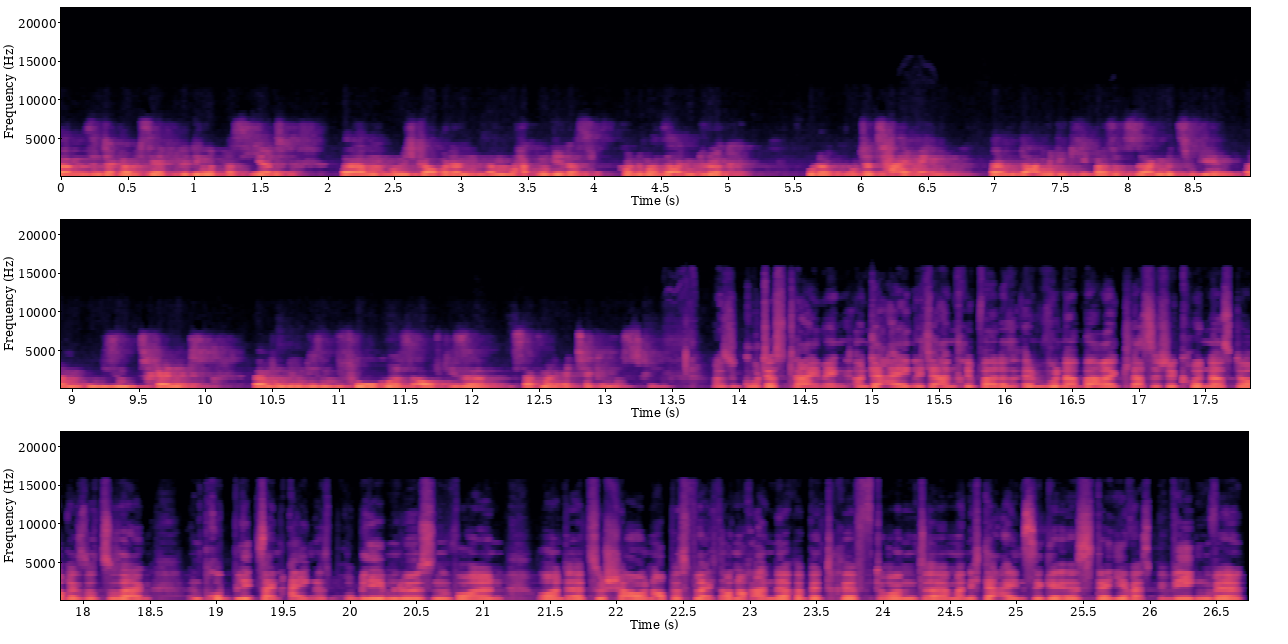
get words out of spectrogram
ähm, sind da, glaube ich, sehr viele Dinge passiert. Ähm, und ich glaube, dann ähm, hatten wir das, könnte man sagen, Glück, oder gute Timing, ähm, da mit Equipa sozusagen mitzugehen ähm, in diesem Trend ähm, und in diesem Fokus auf diese, ich sag mal, AdTech-Industrie. Also gutes Timing und der eigentliche Antrieb war das eine wunderbare klassische Gründerstory sozusagen, sein eigenes Problem lösen wollen und äh, zu schauen, ob es vielleicht auch noch andere betrifft und äh, man nicht der Einzige ist, der hier was bewegen will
